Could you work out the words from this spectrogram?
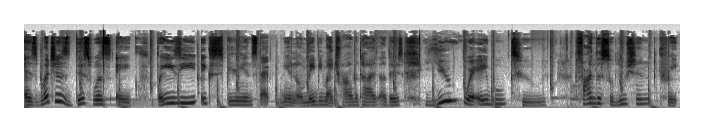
as much as this was a crazy experience that, you know, maybe might traumatize others, you were able to find a solution create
